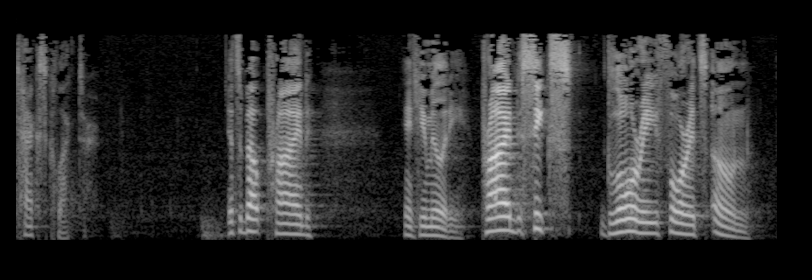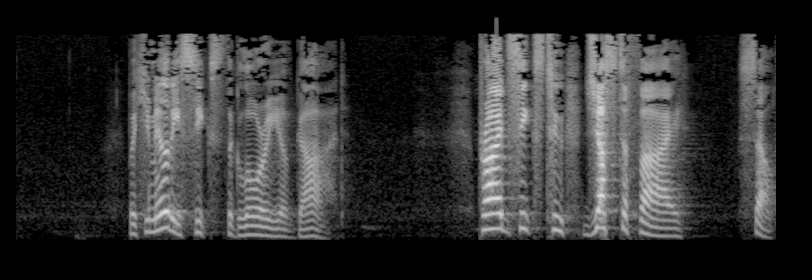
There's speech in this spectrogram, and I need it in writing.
tax collector. It's about pride and humility. Pride seeks glory for its own, but humility seeks the glory of God. Pride seeks to justify self.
